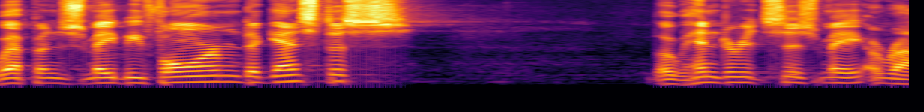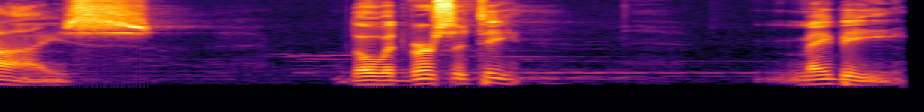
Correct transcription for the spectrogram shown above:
weapons may be formed against us, though hindrances may arise, though adversity may be,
